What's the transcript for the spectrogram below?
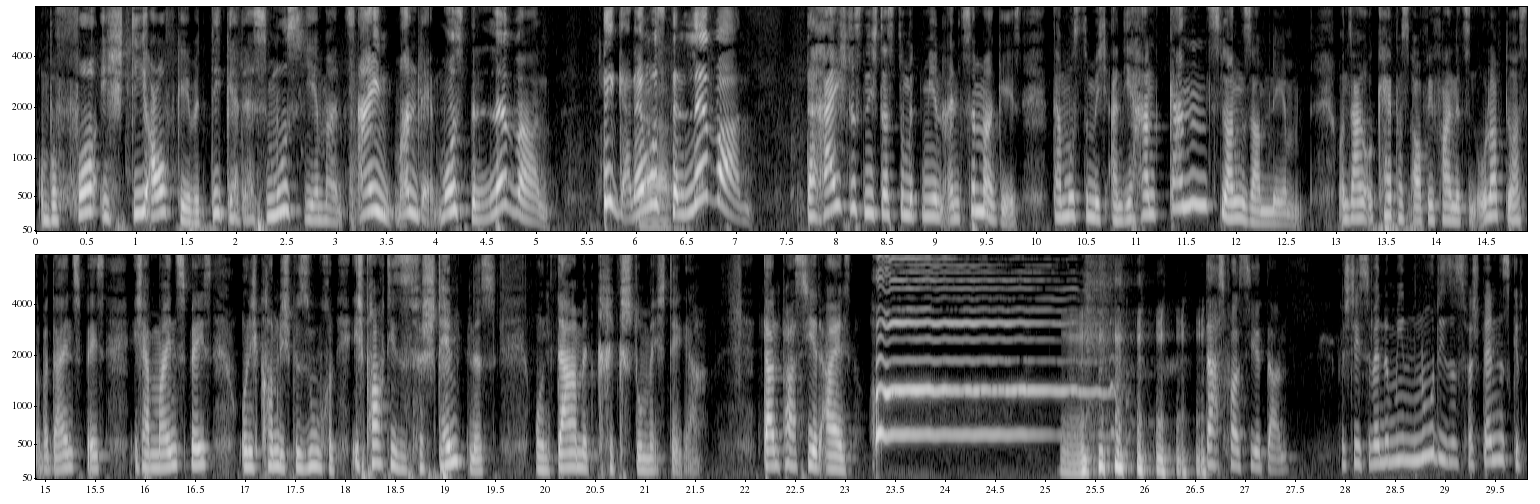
Und bevor ich die aufgebe, Digga, das muss jemand sein. Mann, der muss delivern. Digga, der Ja. muss delivern. Da reicht es nicht, dass du mit mir in ein Zimmer gehst. Da musst du mich an die Hand ganz langsam nehmen und sagen, okay, pass auf, wir fahren jetzt in Urlaub, du hast aber deinen Space, ich habe meinen Space und ich komme dich besuchen. Ich brauche dieses Verständnis und damit kriegst du mich, Digga. Dann passiert eins. Das passiert dann. Verstehst du, wenn du mir nur dieses Verständnis gibst,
